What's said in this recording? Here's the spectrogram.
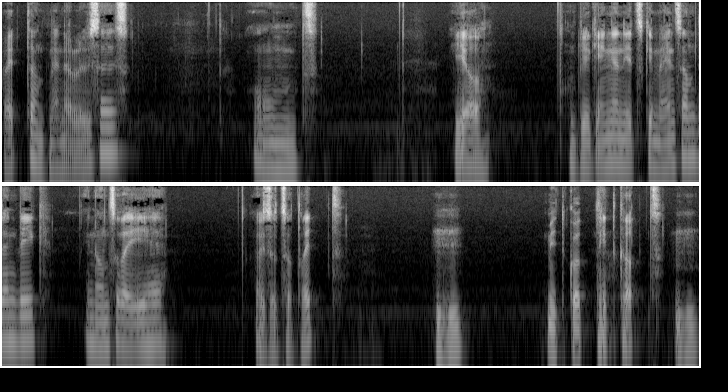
Retter und mein Erlöser ist. Und ja, und wir gingen jetzt gemeinsam den Weg in unserer Ehe, also zu dritt. Mhm. Mit Gott. Mit Gott. Mhm.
